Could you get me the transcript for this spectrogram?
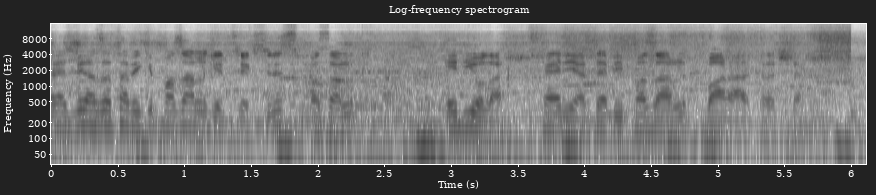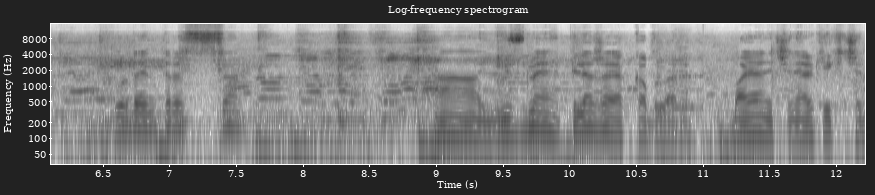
Evet biraz da tabii ki pazarlık edeceksiniz. Pazarlık ediyorlar. Her yerde bir pazarlık var arkadaşlar. Burada enteresan. Ha yüzme plaj ayakkabıları. Bayan için erkek için.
